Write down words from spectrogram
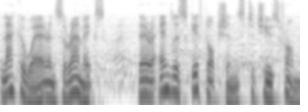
lacquerware and ceramics, there are endless gift options to choose from.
